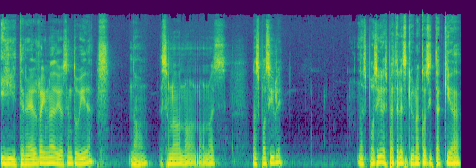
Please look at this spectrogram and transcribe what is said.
y tener el reino de Dios en tu vida. No, eso no, no, no, no, es, no es posible. No es posible. Espérate, les escribo una cosita aquí a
